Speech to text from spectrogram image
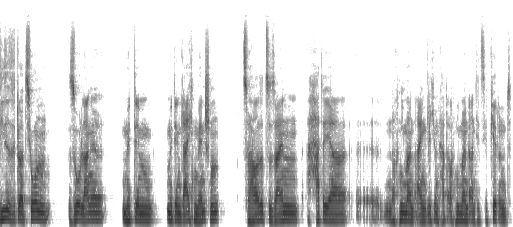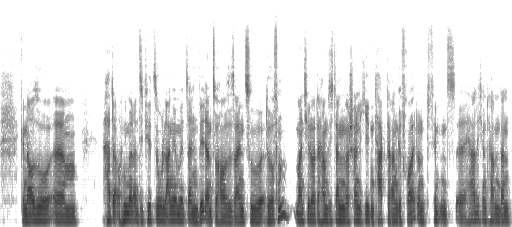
Diese Situation so lange mit, dem, mit den gleichen Menschen zu Hause zu sein, hatte ja äh, noch niemand eigentlich und hat auch niemand antizipiert. Und genauso ähm, hatte auch niemand antizipiert, so lange mit seinen Bildern zu Hause sein zu dürfen. Manche Leute haben sich dann wahrscheinlich jeden Tag daran gefreut und finden es äh, herrlich und haben dann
